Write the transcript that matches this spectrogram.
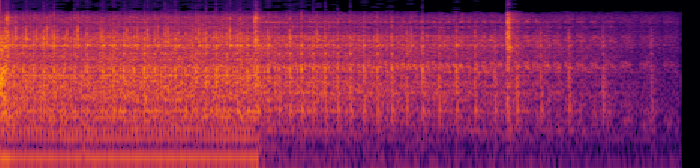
What?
